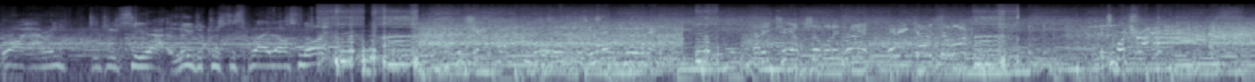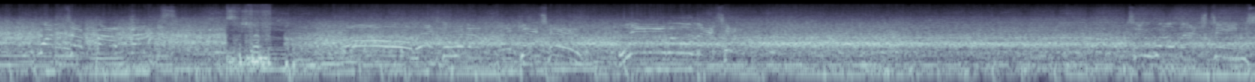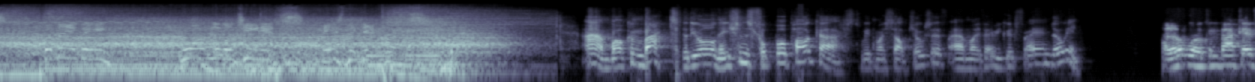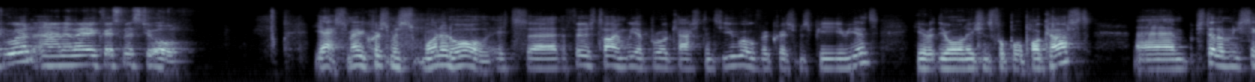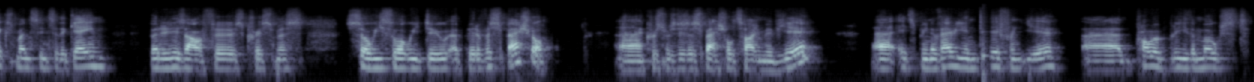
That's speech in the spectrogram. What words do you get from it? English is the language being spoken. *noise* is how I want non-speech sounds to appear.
Right, Harry, did you see that ludicrous display last night? The shout for handball and he's in clearly. Can he tee up someone in red? In it goes to one. It's What about that? And welcome back to the All Nations Football Podcast with myself, Joseph, and my very good friend, Owain. Hello, welcome back, everyone, and a Merry Christmas to all. Yes, Merry Christmas, one and all. It's uh, the first time we are broadcasting to you over a Christmas period here at the All Nations Football Podcast. Um, still only six months into the game, but it is our first Christmas. So we thought we'd do a bit of a special. Uh, Christmas is a special time of year. Uh, it's been a very indifferent year, uh, probably the most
